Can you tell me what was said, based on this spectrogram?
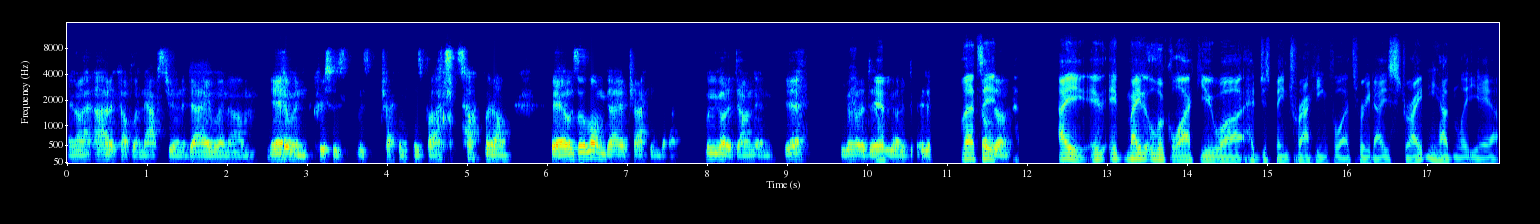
and I, I had a couple of naps during the day when, um, yeah, when Chris was, was tracking his parts and stuff. But, um, yeah, it was a long day of tracking, but we got it done. And yeah, you got to do it. You got to do it. That's well it. Done. Hey, it, it made it look like you uh, had just been tracking for like three days straight and he hadn't let you out.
